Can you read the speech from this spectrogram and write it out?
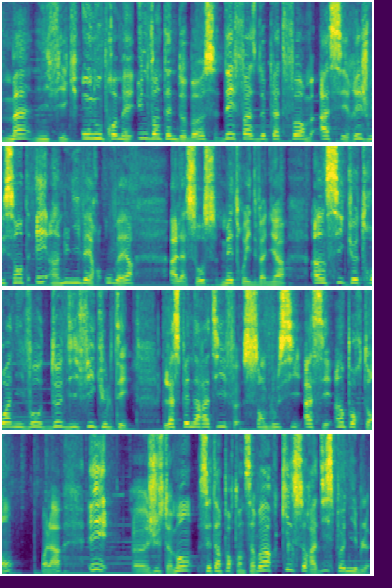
magnifique. On nous promet une vingtaine de boss, des phases de plateforme assez réjouissantes et un univers ouvert à la sauce Metroidvania, ainsi que trois niveaux de difficulté. L'aspect narratif semble aussi assez important, voilà, et euh, justement, c'est important de savoir qu'il sera disponible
